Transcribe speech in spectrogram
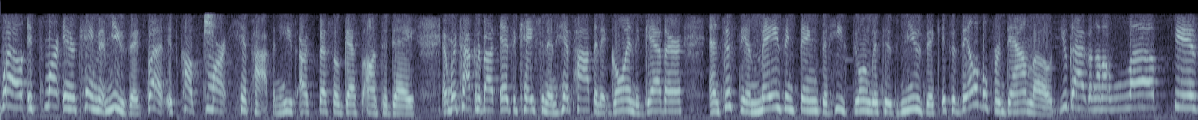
well it's smart entertainment music but it's called smart hip hop and he's our special guest on today. And we're talking about education and hip hop and it going together and just the amazing things that he's doing with his music. It's available for download. You guys are to love his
